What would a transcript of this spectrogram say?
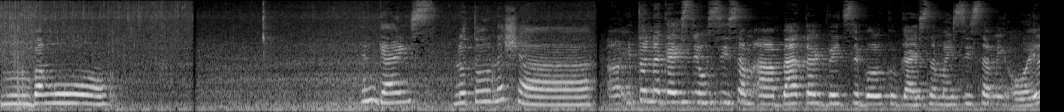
Hmm, bango. Yan guys. Luto na siya. Uh, ito na guys yung sesame, uh, battered vegetable ko guys na may sesame oil.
